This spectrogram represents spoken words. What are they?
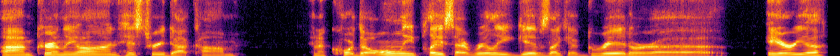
I'm currently on history.com and course the only place that really gives like a grid or a area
